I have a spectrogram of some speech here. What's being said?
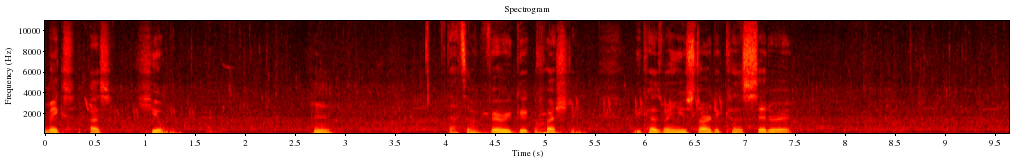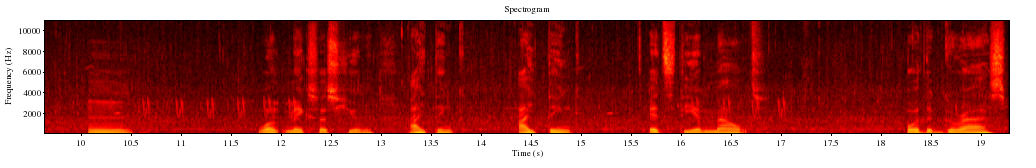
makes us human? Hmm. That's a very good question. Because when you start to consider it, mm, what makes us human? I think I think it's the amount or the grasp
